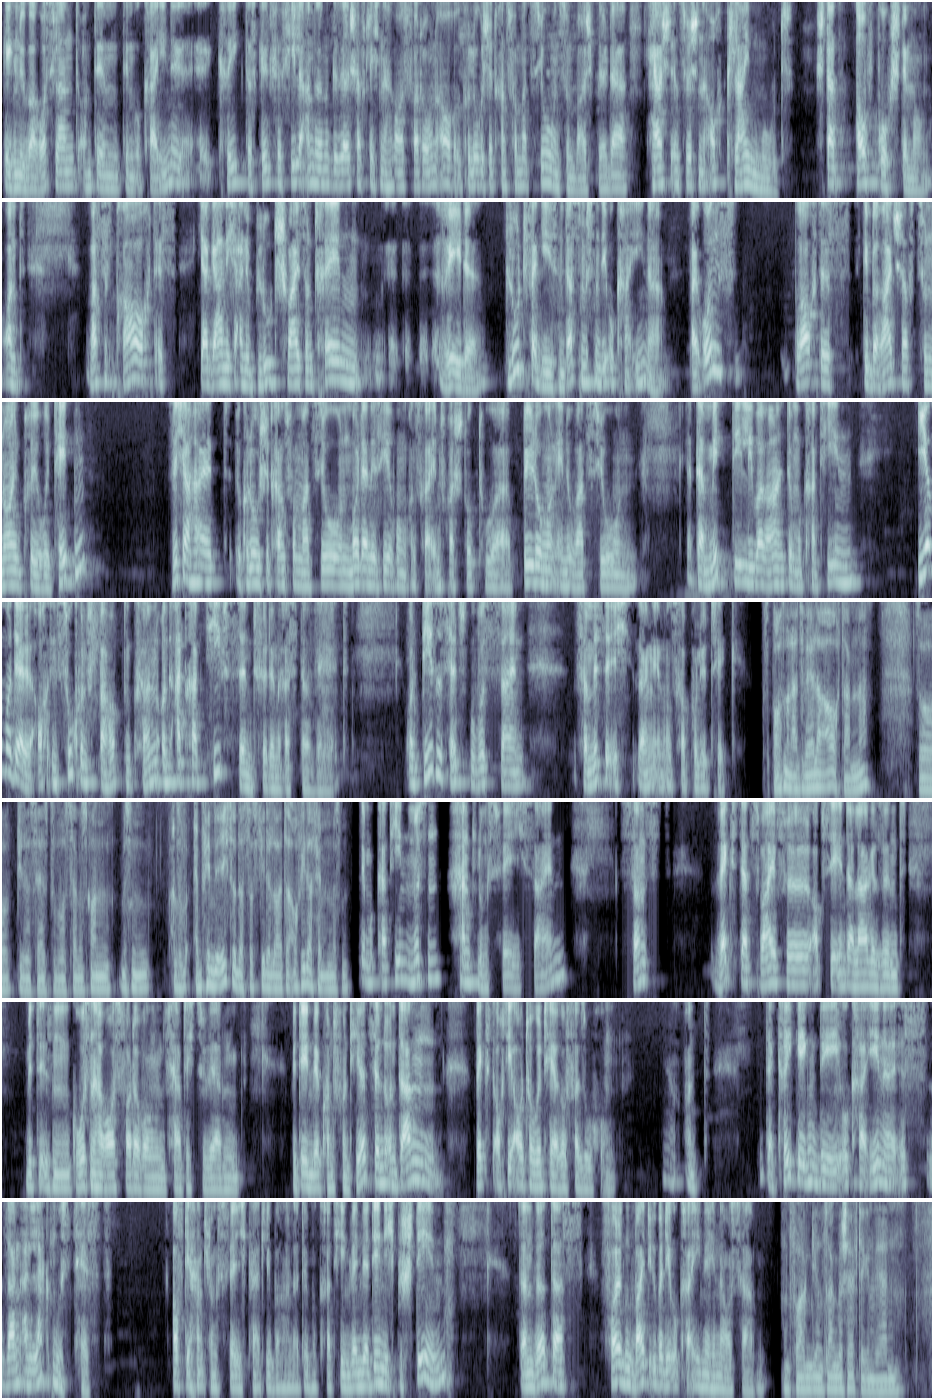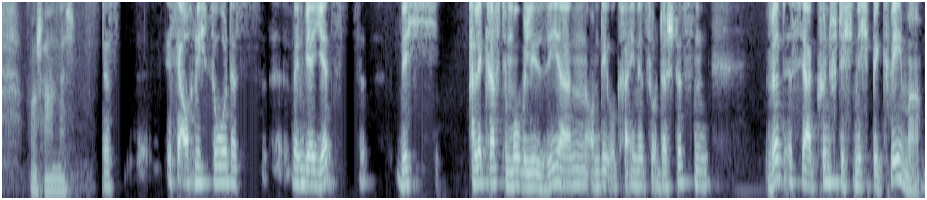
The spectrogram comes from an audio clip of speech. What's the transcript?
gegenüber Russland und dem, dem Ukraine-Krieg. Das gilt für viele andere gesellschaftlichen Herausforderungen auch. Ökologische Transformation zum Beispiel. Da herrscht inzwischen auch Kleinmut statt Aufbruchstimmung. Und was es braucht, ist ja gar nicht eine Blut, Schweiß und Tränenrede. Blutvergießen, das müssen die Ukrainer. Bei uns braucht es die Bereitschaft zu neuen Prioritäten, Sicherheit, ökologische Transformation, Modernisierung unserer Infrastruktur, Bildung und Innovation, damit die liberalen Demokratien ihr Modell auch in Zukunft behaupten können und attraktiv sind für den Rest der Welt. Und dieses Selbstbewusstsein vermisse ich sagen, in unserer Politik. Das braucht man als Wähler auch dann, ne? So dieses Selbstbewusstsein muss man müssen also empfinde ich so, dass das viele Leute auch wiederfinden müssen. Demokratien müssen handlungsfähig sein, sonst wächst der Zweifel, ob sie in der Lage sind, mit diesen großen Herausforderungen fertig zu werden, mit denen wir konfrontiert sind. Und dann wächst auch die autoritäre Versuchung. Ja, und der Krieg gegen die Ukraine ist, sagen, ein Lackmustest auf die Handlungsfähigkeit liberaler Demokratien. Wenn wir den nicht bestehen, dann wird das Folgen weit über die Ukraine hinaus haben. Und Folgen, die uns lang beschäftigen werden. Wahrscheinlich. Das ist ja auch nicht so, dass wenn wir jetzt nicht alle Kräfte mobilisieren, um die Ukraine zu unterstützen, wird es ja künftig nicht bequemer.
